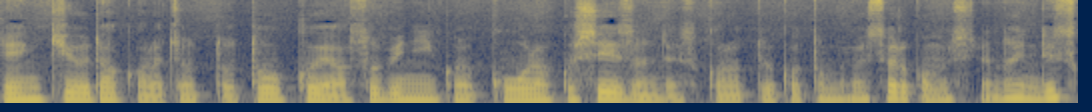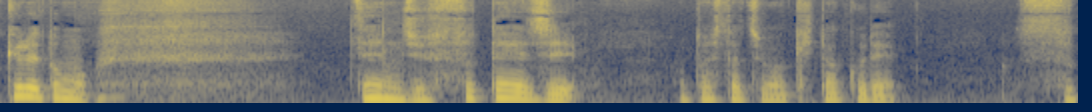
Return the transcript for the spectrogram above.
連休だからちょっと遠くへ遊びに行く行楽シーズンですからという方もいらっしゃるかもしれないんですけれども全10ステージ私たちは北区ですっ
